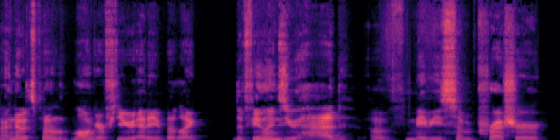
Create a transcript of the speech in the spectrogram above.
I know it's been longer for you, Eddie, but like the feelings you had of maybe some pressure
